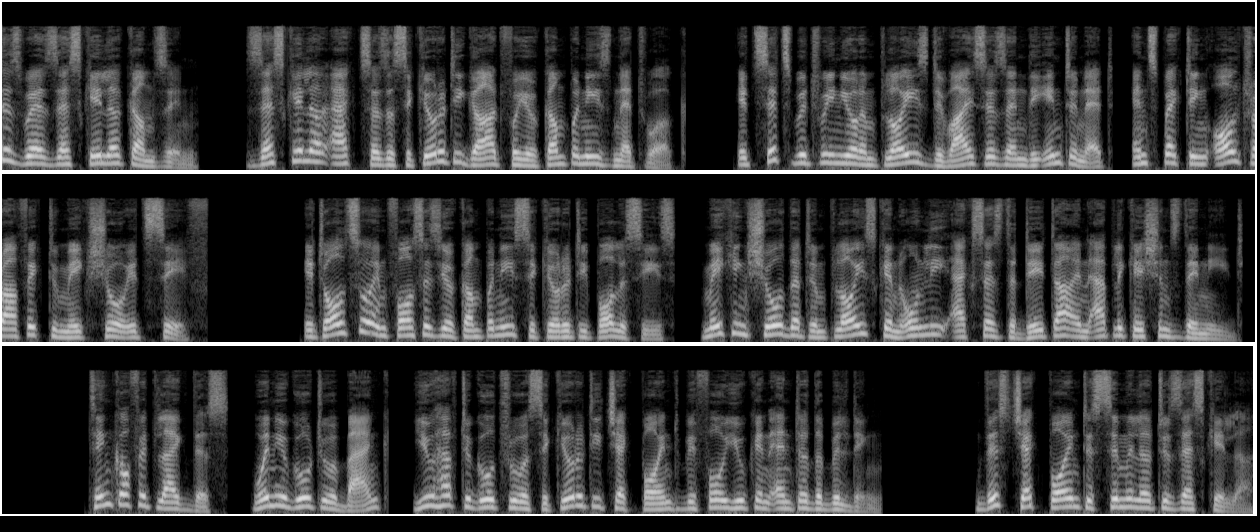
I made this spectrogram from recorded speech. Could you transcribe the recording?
is where Zscaler comes in. Zscaler acts as a security guard for your company's network. It sits between your employees' devices and the internet, inspecting all traffic to make sure it's safe. It also enforces your company's security policies, making sure that employees can only access the data and applications they need. Think of it like this when you go to a bank, you have to go through a security checkpoint before you can enter the building. This checkpoint is similar to Zscaler.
